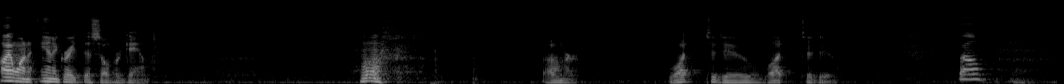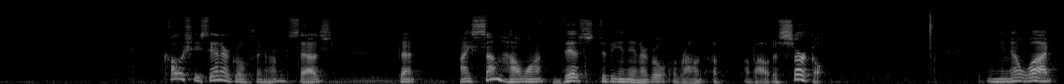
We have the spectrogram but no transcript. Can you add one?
I want to integrate this over gamma. Huh. Bummer. What to do, what to do. Well, Cauchy's integral theorem says that I somehow want this to be an integral around of, about a circle. And you know what?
